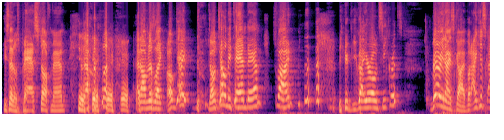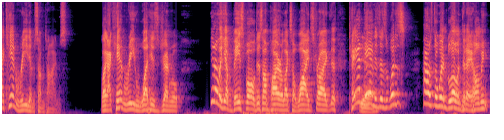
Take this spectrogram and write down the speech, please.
He said it was bad stuff, man. And I'm, like- and I'm just like, okay, don't tell me, Tan Dan. It's fine. you, you got your own secrets. Very nice guy, but I just I can't read him sometimes. Like I can't read what his general. You know, like yeah, baseball. This umpire likes a wide strike. This Tan Yeah. Dan is just what is? How's the wind blowing today, homie?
